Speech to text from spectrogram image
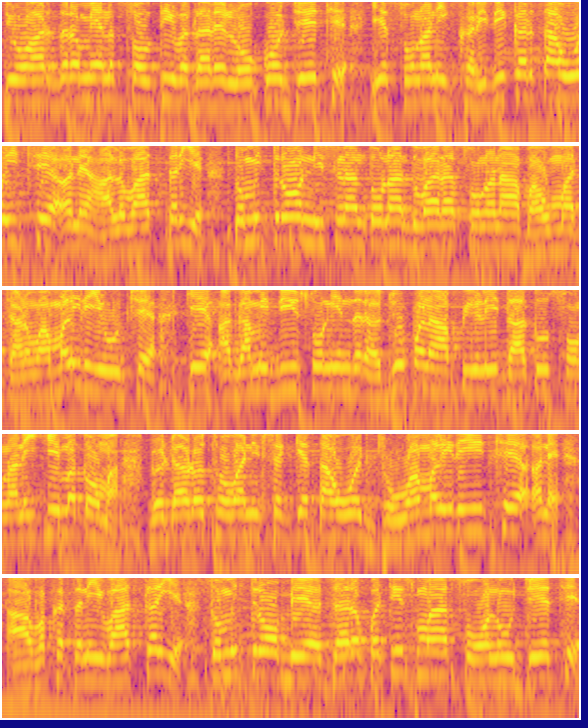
તહેવાર દરમિયાન સૌથી વધારે લોકો જે છે એ સોનાની ખરીદી કરતા હોય છે અને હાલ વાત કરીએ તો મિત્રો નિષ્ણાંતોના દ્વારા સોનાના ભાવમાં જાણવા મળી રહ્યું છે કે આગામી દિવસોની અંદર હજુ પણ આ પીળી ધાતુ સોનાની કિંમતોમાં ઘટાડો થવાની શક્યતાઓ જોવા મળી રહી છે અને આ વખતની વાત કરીએ તો મિત્રો બે હજાર પચીસમાં સોનું જે છે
